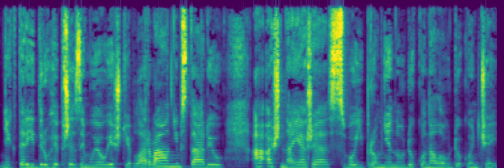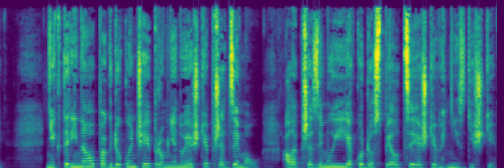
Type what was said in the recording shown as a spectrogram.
Některé druhy přezimují ještě v larválním stádiu a až na jaře svoji proměnu dokonalou dokončej. Některý naopak dokončej proměnu ještě před zimou, ale přezimují jako dospělci ještě v hnízdišti.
